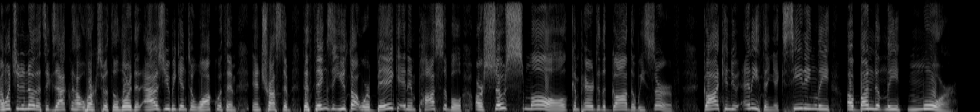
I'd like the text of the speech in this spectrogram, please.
I want you to know that's exactly how it works with the Lord. That as you begin to walk with Him and trust Him, the things that you thought were big and impossible are so small compared to the God that we serve. God can do anything exceedingly abundantly more.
